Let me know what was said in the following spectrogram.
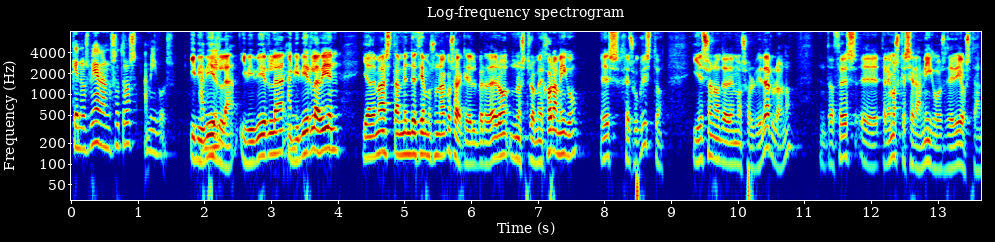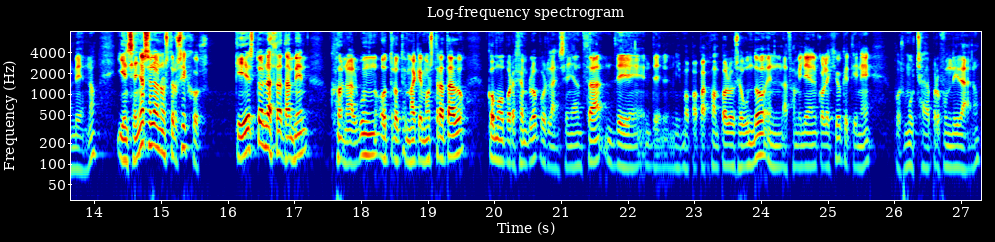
que nos vean a nosotros amigos. Y vivirla, y vivirla, y vivirla bien. Y además también decíamos una cosa, que el verdadero, nuestro mejor amigo es Jesucristo. Y eso no debemos olvidarlo, ¿no? Entonces eh, tenemos que ser amigos de Dios también, ¿no? Y enseñárselo a nuestros hijos, que esto enlaza también con algún otro tema que hemos tratado, como por ejemplo pues la enseñanza del mismo Papa Juan Pablo II en la familia en el colegio, que tiene pues mucha profundidad, ¿no?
